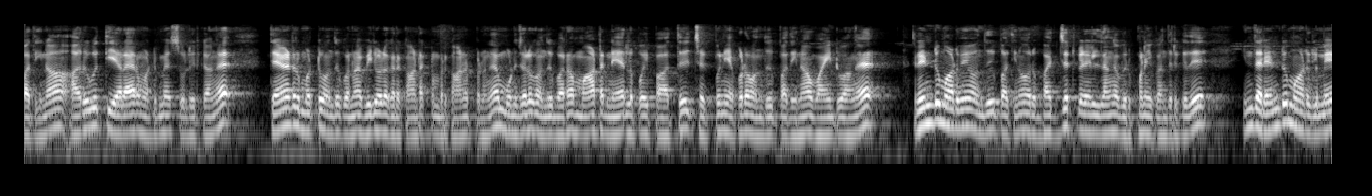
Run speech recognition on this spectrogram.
பார்த்திங்கன்னா அறுபத்தி ஏழாயிரம் மட்டுமே சொல்லியிருக்காங்க. தேடர் மட்டும் வந்து பண்ணால் வீடியோவில் இருக்கிற காண்டாக்ட் நம்பர் கான்டாக்ட் பண்ணுங்கள் முடிஞ்சளவுக்கு வந்து பாருங்கள் மாட்டை நேரில் போய் பார்த்து செக் பண்ணி கூட வந்து பார்த்திங்கன்னா வாங்கிட்டு வாங்க. ரெண்டு மாடுமே வந்து பார்த்திங்கன்னா ஒரு பட்ஜெட் விலையில் தாங்க விற்பனைக்கு வந்திருக்குது. இந்த ரெண்டு மாடுகளுமே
